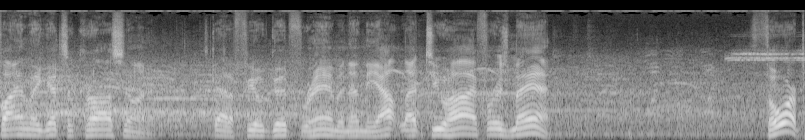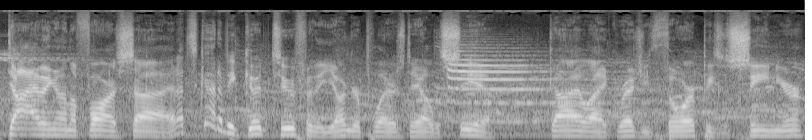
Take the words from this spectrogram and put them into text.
finally gets across on it. It's got to feel good for him, and then the outlet too high for his man. Thorpe diving on the far side. That's got to be good too for the younger players, Dale, to see a guy like Reggie Thorpe. He's a senior,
